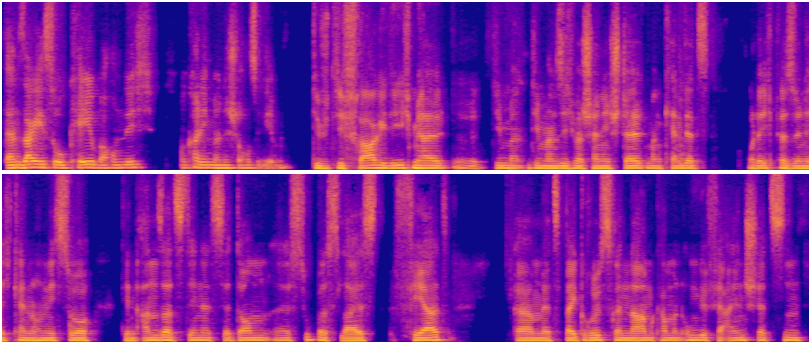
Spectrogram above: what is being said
Dann sage ich so, okay, warum nicht? Man kann ihm mal eine Chance geben. Die, die Frage, die ich mir halt, äh, die man, die man sich wahrscheinlich stellt, man kennt jetzt, oder ich persönlich kenne noch nicht so den Ansatz, den jetzt der Dom äh, Super Slice fährt. Ähm, jetzt bei größeren Namen kann man ungefähr einschätzen,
